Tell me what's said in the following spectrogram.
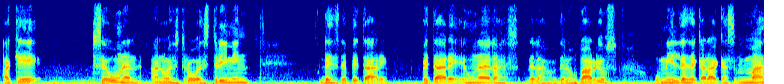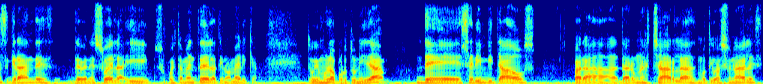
a que se unan a nuestro streaming desde Petare. Petare es uno de, las, de, las, de los barrios humildes de Caracas más grandes de Venezuela y supuestamente de Latinoamérica. Tuvimos la oportunidad de ser invitados para dar unas charlas motivacionales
